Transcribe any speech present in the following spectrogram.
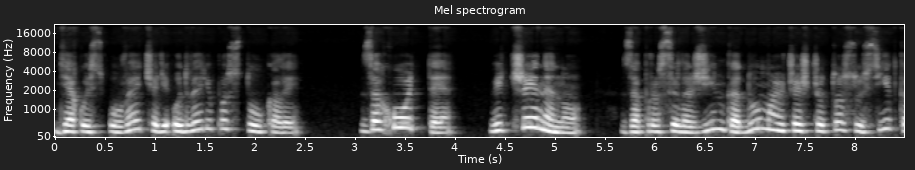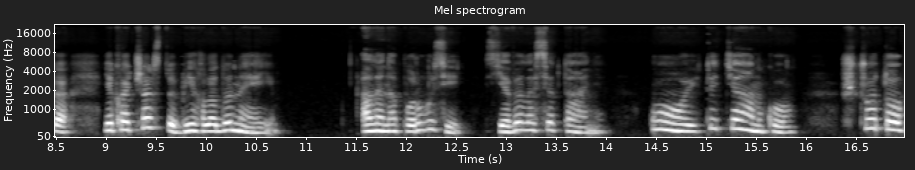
Якось увечері у двері постукали. Заходьте, відчинено, запросила жінка, думаючи, що то сусідка, яка часто бігла до неї. Але на порозі з'явилася Таня. Ой, Тетянко, що то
